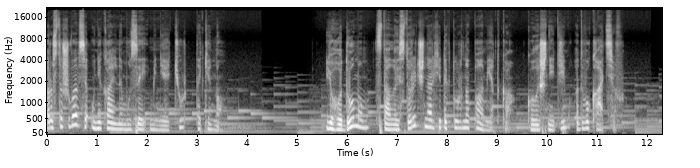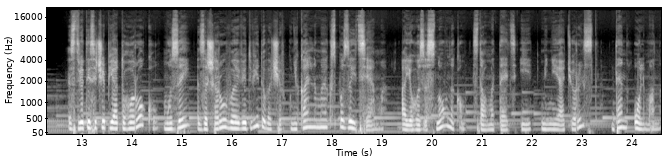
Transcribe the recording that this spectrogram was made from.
розташувався унікальний музей мініатюр та кіно. Його домом стала історична архітектурна пам'ятка, колишній дім адвокатів. З 2005 року музей зачаровує відвідувачів унікальними експозиціями, а його засновником став митець і мініатюрист Ден Ольман.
